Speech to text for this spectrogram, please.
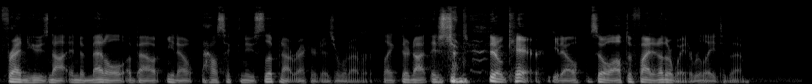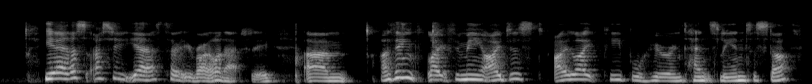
friend who's not into metal about you know how sick the new Slipknot record is or whatever. Like they're not they just don't, they don't care, you know. So I'll have to find another way to relate to them. Yeah, that's actually yeah, that's totally right on. Actually, um, I think like for me, I just I like people who are intensely into stuff.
